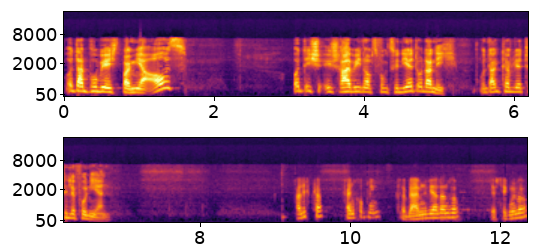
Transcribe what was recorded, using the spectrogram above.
Und dann probiere ich es bei mir aus. Und ich, ich schreibe Ihnen, ob es funktioniert oder nicht. Und dann können wir telefonieren. Alles klar, kein Problem. Verbleiben wir dann so. Herr Stegmüller?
